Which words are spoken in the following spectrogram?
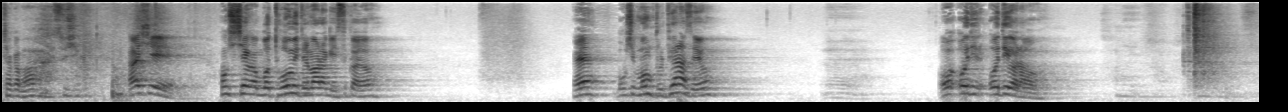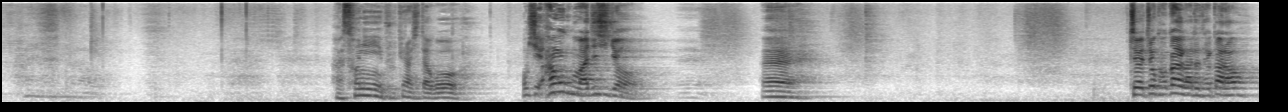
잠깐만 아, 수시 아저씨 혹시 제가 뭐 도움이 될 만한 게 있을까요? 예? 혹시 몸 불편하세요? 어, 어디 어디 가라오? 아 손이 불편하시다고 혹시 한국분 맞으시죠? 예. 저, 좀 가까이 가도 될까요?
